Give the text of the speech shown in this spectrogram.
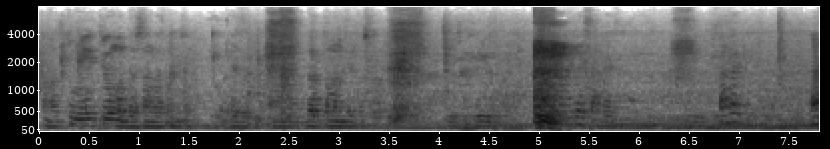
अं, तुम्ही तो मुद्दा सांगा तुमचा त्याचं, अं, दत्त मंदिर कसं काय सांगायचं सांगा की. हा?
